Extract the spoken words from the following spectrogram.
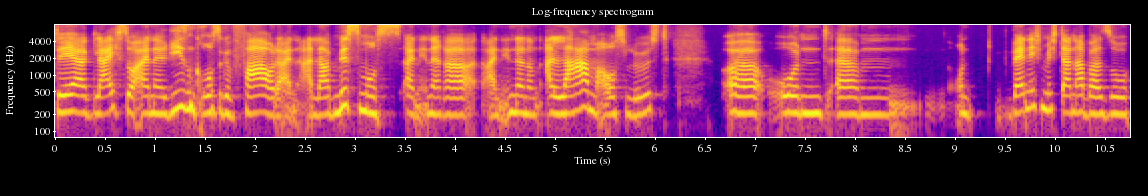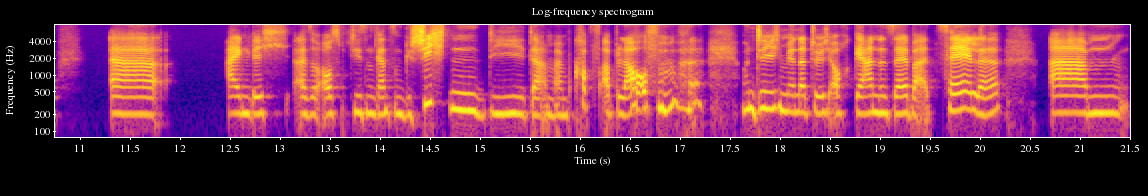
der gleich so eine riesengroße Gefahr oder ein Alarmismus, ein innerer, einen inneren Alarm auslöst, äh, und, ähm, und wenn ich mich dann aber so äh, eigentlich, also aus diesen ganzen Geschichten, die da in meinem Kopf ablaufen und die ich mir natürlich auch gerne selber erzähle, ähm,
